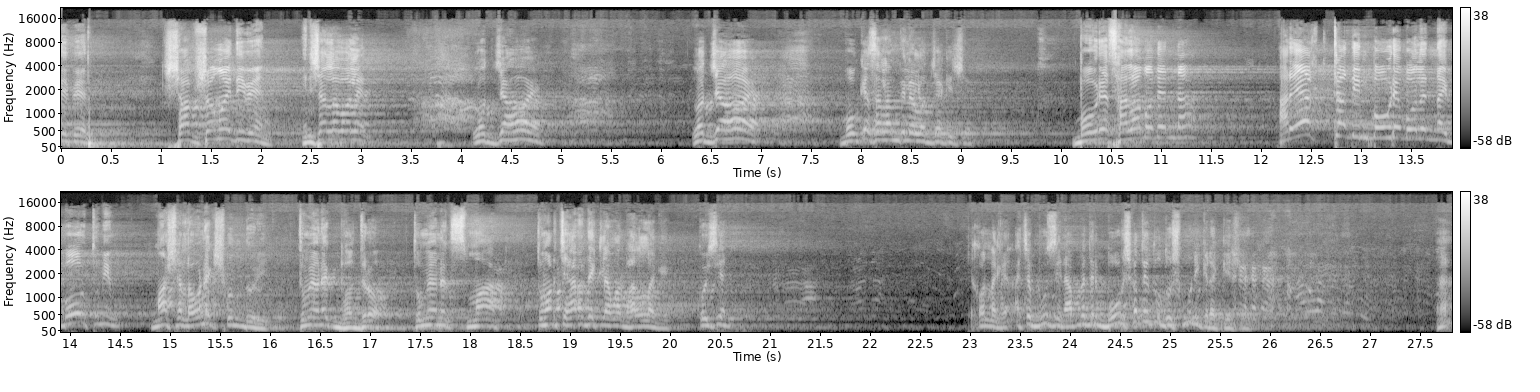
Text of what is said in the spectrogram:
দিবেন, সব সময় দিবেন। ইনশাল্লাহ বলেন, লজ্জা হয়? লজ্জা হয়? বউকে সালাম দিলে লজ্জা কিছু বউরে সালামও দেন না। আর একটা দিন বউরে বলেন নাই, বউ, তুমি মাশাল্লাহ অনেক সুন্দরী, তুমি অনেক ভদ্র, তুমি অনেক স্মার্ট তোমার চেহারা দেখলে আমার ভালো লাগে। কইছেন? এখন না আচ্ছা বুঝিন, আপনাদের বউর সাথে তো দুশ্মনী কেরা কে হ্যাঁ?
